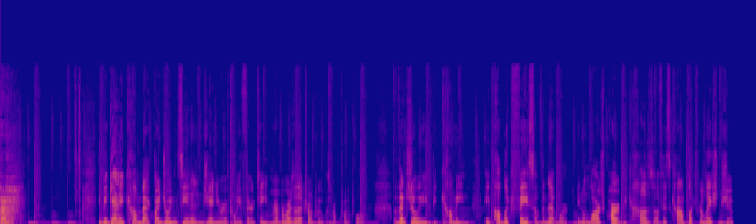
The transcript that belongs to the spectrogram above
he began a comeback by joining CNN in January of 2013. Remember where that Trump tweet was from 2012. Eventually becoming a public face of the network, in large part because of his complex relationship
